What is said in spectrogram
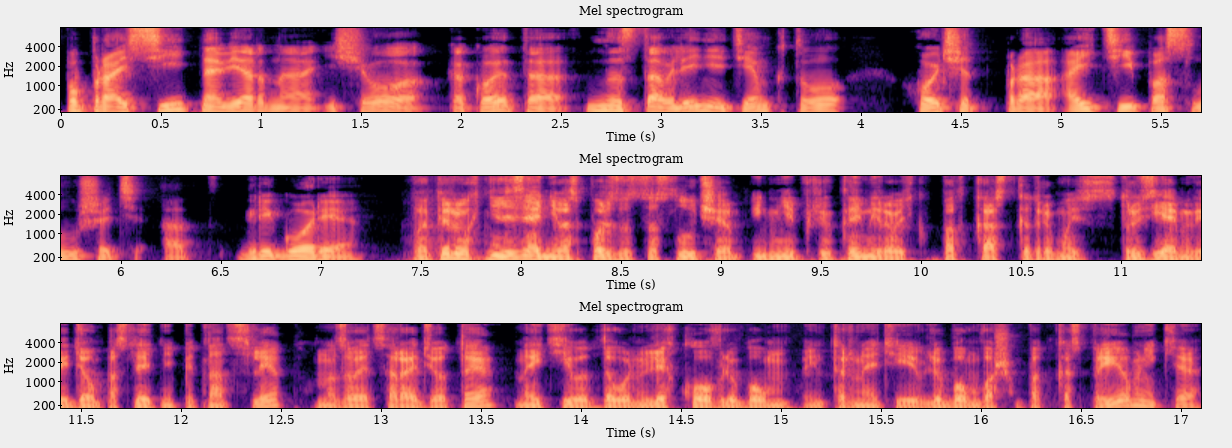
попросить, наверное, еще какое-то наставление тем, кто хочет про IT послушать от Григория. Во-первых, нельзя не воспользоваться случаем и не рекламировать подкаст, который мы с друзьями ведем последние 15 лет. Он называется «Радио Т». Найти его довольно легко в любом интернете и в любом вашем подкаст-приемнике.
